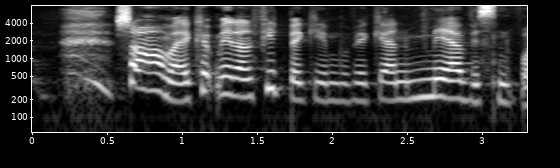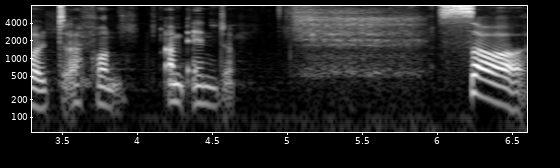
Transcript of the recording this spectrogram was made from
Schauen wir mal, ihr könnt mir dann Feedback geben, wo ihr gerne mehr wissen wollt davon am Ende. So,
